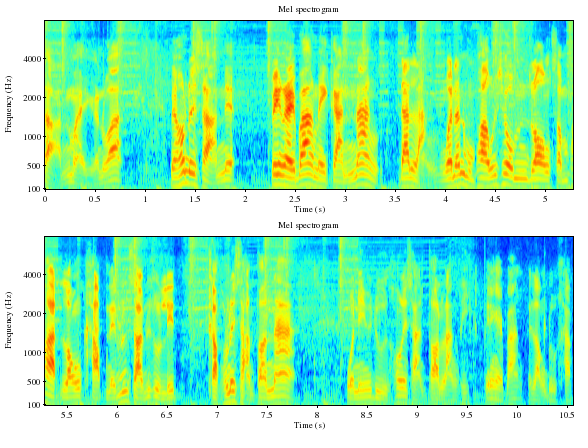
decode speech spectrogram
สารใหม่กันว่า ในห้องโดยสารเนี่ยเป็นไงบ้างในการนั่งด้านหลัง วันนั้นผมพาคุณผู้ชมลองสัมผัสลองขับในรุ่น3 0ลิตรกับห้องโดยสารตอนหน้า วันนี้ไปดูห้องโดยสารตอนหลังที่เป็นไงบ้างไปลองดูครับ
